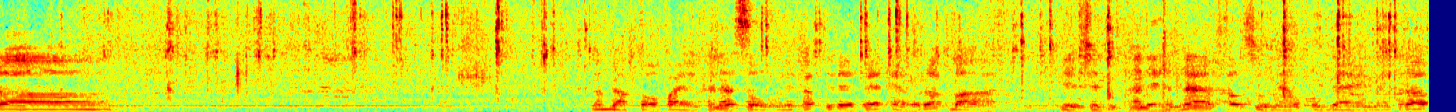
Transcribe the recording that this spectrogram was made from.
ราลำดับต่อไปคณะสงฆ์นะครับ จะได้แพรแถวรับบาตรเรียนเชิญทุกท่านได้หันหน้าเข้าสู่แนวพรมแดงนะครับ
